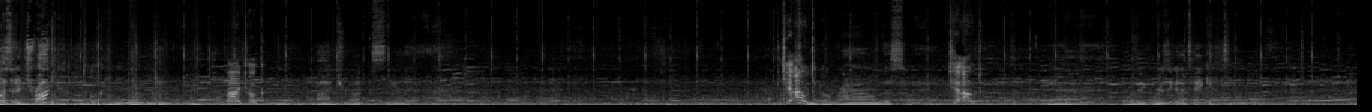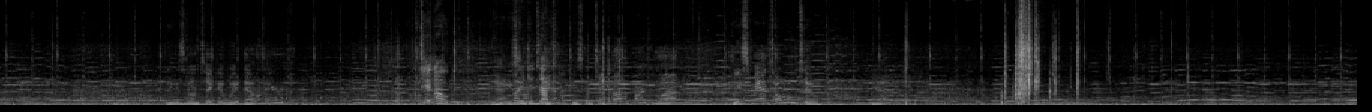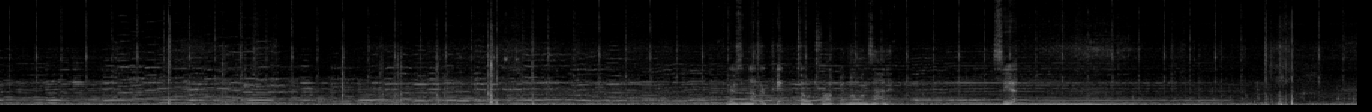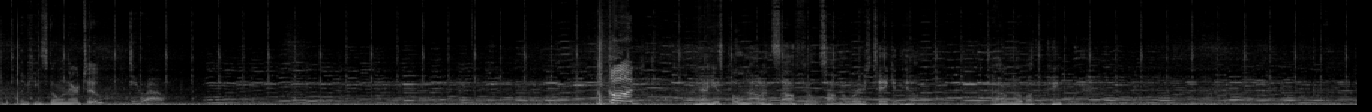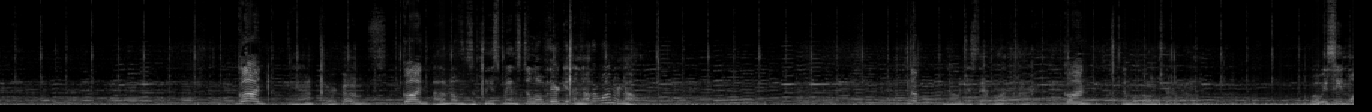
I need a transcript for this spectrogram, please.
Was it a truck? Truck. Ooh, My truck. ah, truck. See you later. Check out. Gonna go around this way. Check out. Yeah. Where they, where's he gonna take it? Think he's gonna take it way down there? Check out. Yeah, he's Oh, gonna, did that. yeah, he's gonna take it out of the parking lot. Policeman told him to. There's another pink tow truck, but no one's on it. See it? Think he's going there too? Duo. Gone. Yeah, he's pulling out on Southfield, so I don't know where he's taking him. But I don't know about the pink one. Gone. Yeah, there it goes. Gone. I don't know, if the policeman still over there getting another one or no? No. No, just that one? Alright. Gone. Then we'll go and turn around. Well, we've seen one.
